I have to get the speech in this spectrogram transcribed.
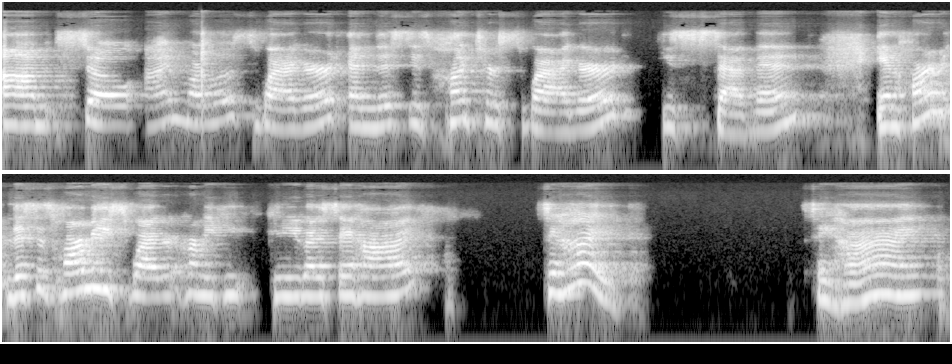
Um, so I'm Marlo Sweigard, and this is Hunter Sweigard. He's seven. And Harmony, this is Harmony Sweigard. Harmony, can, can you guys say hi? Say hi. Say hi.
